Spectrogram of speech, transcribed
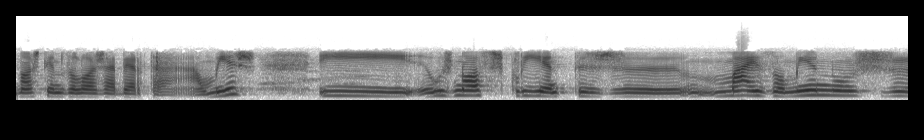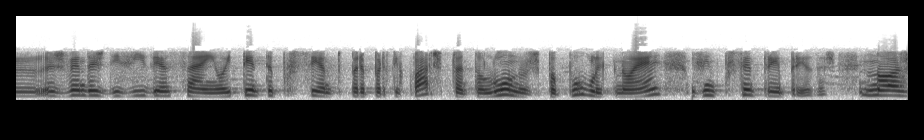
nós temos a loja aberta há um mês e os nossos clientes, eh, mais ou menos, eh, as vendas dividem-se em 80% para particulares, portanto, alunos, para público, não é? E 20% para empresas. Nós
